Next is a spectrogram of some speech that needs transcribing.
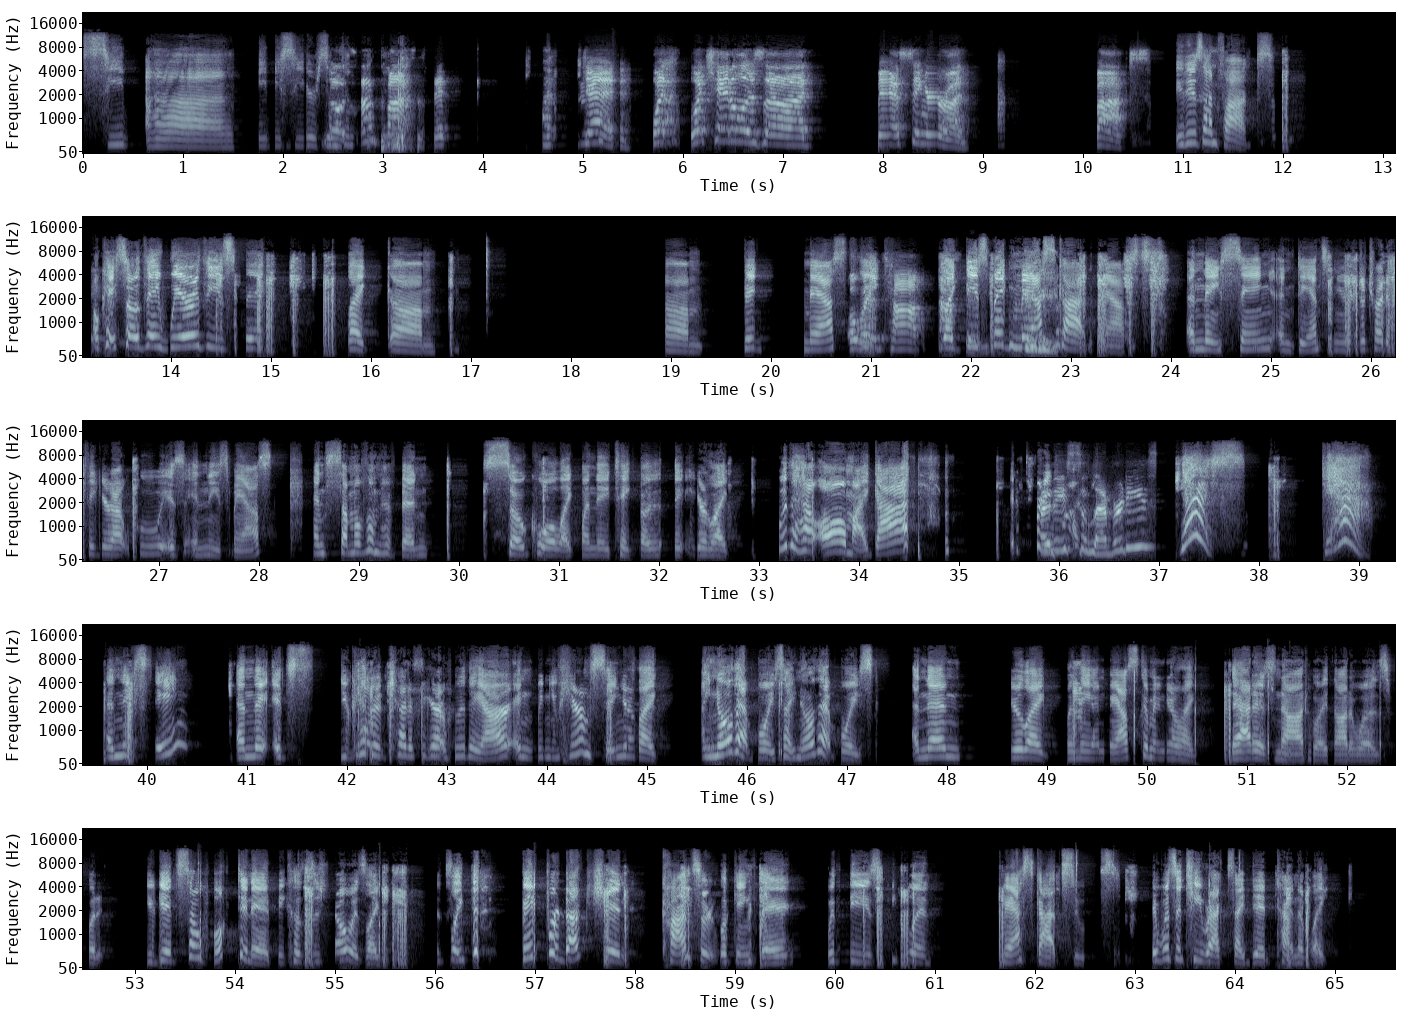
C uh ABC or No, something. it's on. Fox, is it? Jen, what what channel is uh Masked Singer on? Fox. It is on Fox. Okay, so they wear these big, like, um, um, big masks, Over like, the top. like these big mascot masks, and they sing and dance, and you have to try to figure out who is in these masks. And some of them have been so cool. Like when they take the, the- you're like, who the hell? Oh my god! it's Are they fun. celebrities? Yes. Yeah. And they sing, and they it's you gotta try to figure out who they are. And when you hear them sing, you're like, I know that voice. I know that voice. And then you're like, when they unmask them, and you're like, that is not who I thought it was. But you get so hooked in it because the show is like, it's like the big production concert looking thing with these people in mascot suits. It was a T Rex. I did kind of like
